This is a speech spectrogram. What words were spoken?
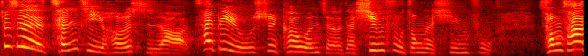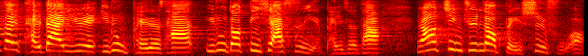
就是曾几何时啊，蔡壁如是柯文哲的心腹中的心腹，从他在台大医院一路陪着他，一路到地下室也陪着他，然后进军到北市府啊。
